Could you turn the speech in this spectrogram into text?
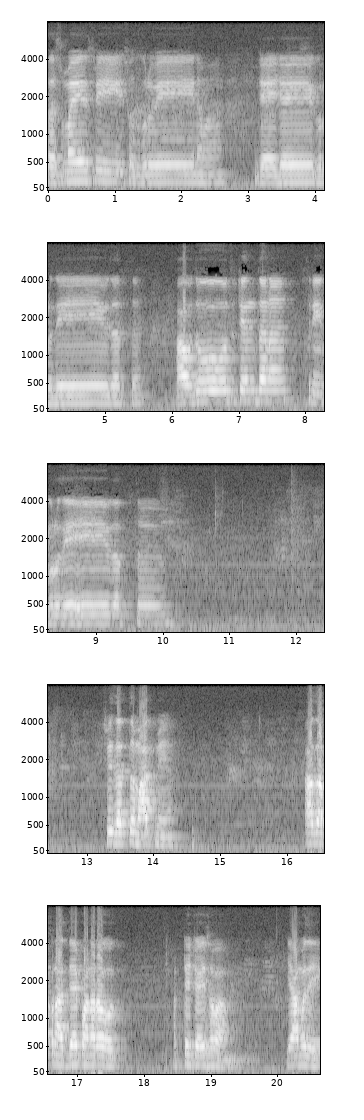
तस्मै श्री सद्गुरुवे नमः. जय जय गुरुदेव दत्त. अवधूत चिंतन श्री गुरुदेव दत्त. श्री दत्त महात्म्य. आज आपण अध्याय पाहणार आहोत अठ्ठेचाळीसावा. यामध्ये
